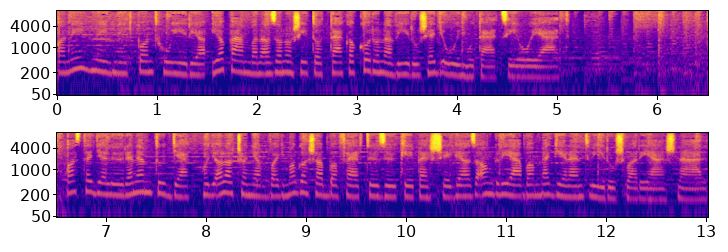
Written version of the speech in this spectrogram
A 444.hu írja, Japánban azonosították a koronavírus egy új mutációját. Azt egyelőre nem tudják, hogy alacsonyabb vagy magasabb a fertőző képessége az Angliában megjelent vírusvariánsnál.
